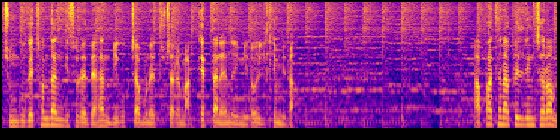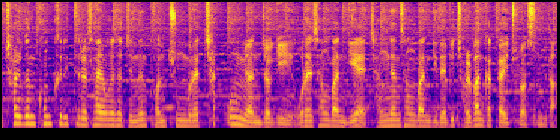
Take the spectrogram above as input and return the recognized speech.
중국의 첨단 기술에 대한 미국 자본의 투자를 막겠다는 의미로 읽힙니다. 아파트나 빌딩처럼 철근 콘크리트를 사용해서 짓는 건축물의 착공 면적이 올해 상반기에 작년 상반기 대비 절반 가까이 줄었습니다.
